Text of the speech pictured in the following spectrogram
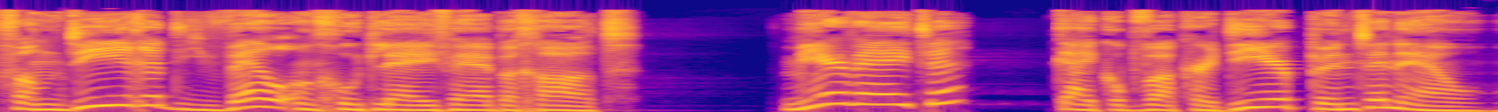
Van dieren die wel een goed leven hebben gehad. Meer weten? Kijk op wakkerdier.nl.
